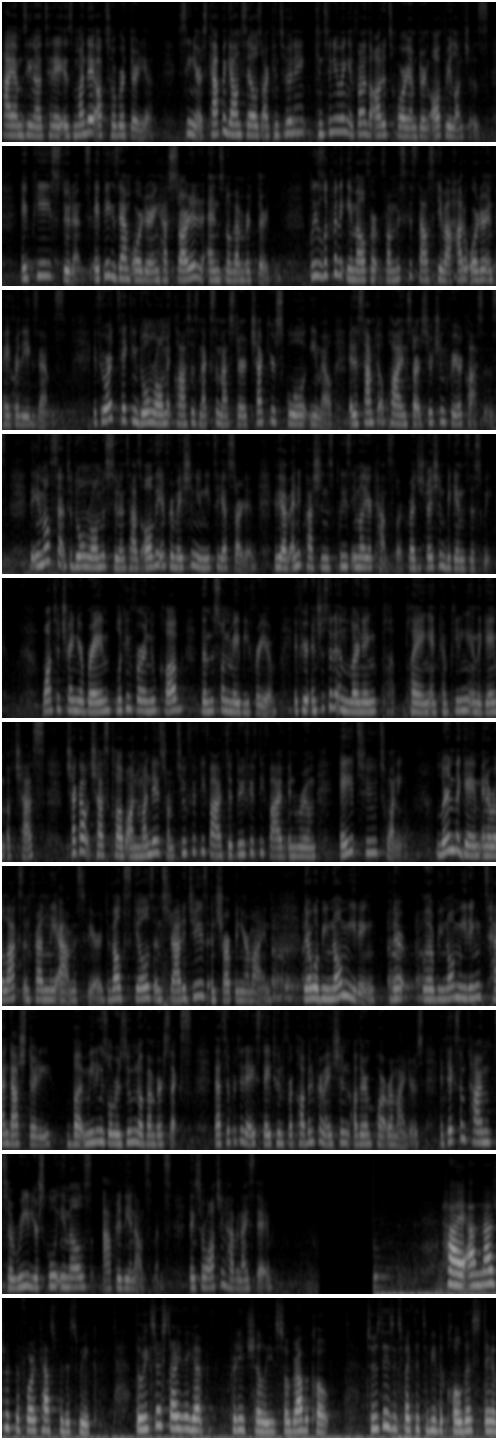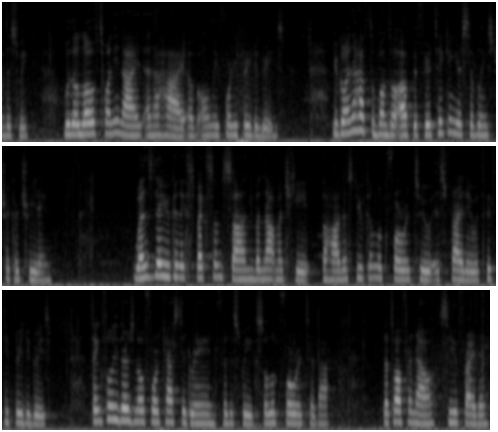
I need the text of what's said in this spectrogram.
Hi, I'm Zena. Today is Monday, October 30th. Seniors, cap and gown sales are continuing, continuing in front of the auditorium during all three lunches. AP students, AP exam ordering has started and ends November 3rd. Please look for the email for, from Ms. Kostowski about how to order and pay for the exams. If you are taking dual enrollment classes next semester, check your school email. It is time to apply and start searching for your classes. The email sent to dual enrollment students has all the information you need to get started. If you have any questions, please email your counselor. Registration begins this week. Want to train your brain? Looking for a new club? Then this one may be for you. If you're interested in learning, pl- playing, and competing in the game of chess, check out Chess Club on Mondays from 2:55 to 3:55 in room A220. Learn the game in a relaxed and friendly atmosphere. Develop skills and strategies and sharpen your mind. There will be no meeting. There will be no meeting 10-30, but meetings will resume November 6th. That's it for today. Stay tuned for club information, other important reminders, and take some time to read your school emails after the announcements. Thanks for watching. Have a nice day. Hi, I'm Naj with the forecast for this week. The weeks are starting to get pretty chilly, so grab a coat. Tuesday is expected to be the coldest day of this week, with a low of 29 and a high of only 43 degrees. You're going to have to bundle up if you're taking your siblings trick or treating. Wednesday, you can expect some sun, but not much heat. The hottest you can look forward to is Friday with 53 degrees. Thankfully, there's no forecasted rain for this week, so look forward to that. That's all for now. See you Friday.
